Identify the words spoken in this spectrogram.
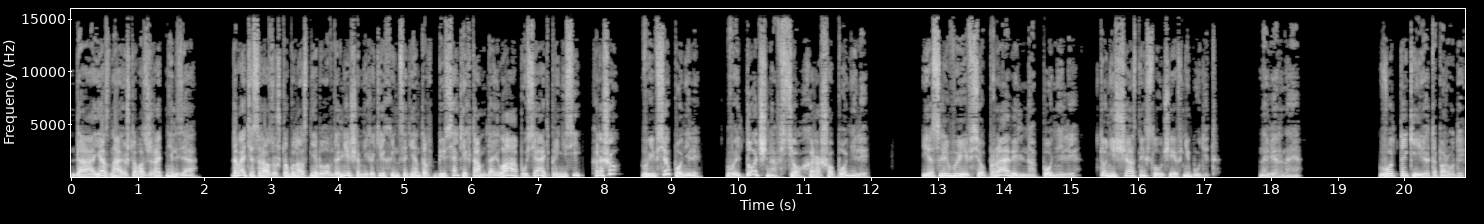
Да, я знаю, что вас жрать нельзя. Давайте сразу, чтобы у нас не было в дальнейшем никаких инцидентов, без всяких там «дай лапу», «сядь», «принеси». Хорошо? Вы все поняли? Вы точно все хорошо поняли? Если вы все правильно поняли, то несчастных случаев не будет. Наверное. Вот такие это породы.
